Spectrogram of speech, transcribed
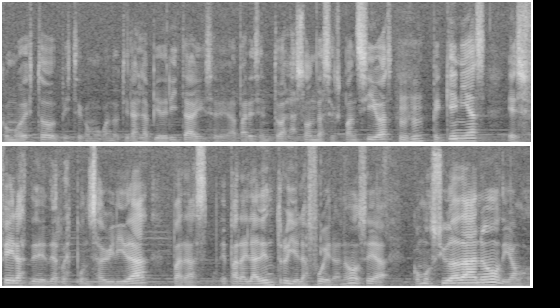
como esto, viste, como cuando tiras la piedrita y se aparecen todas las ondas expansivas, pequeñas esferas de, de responsabilidad para, para el adentro y el afuera, ¿no? O sea, como ciudadano, digamos,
